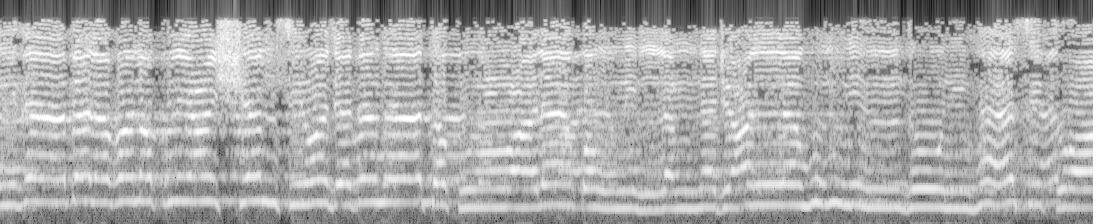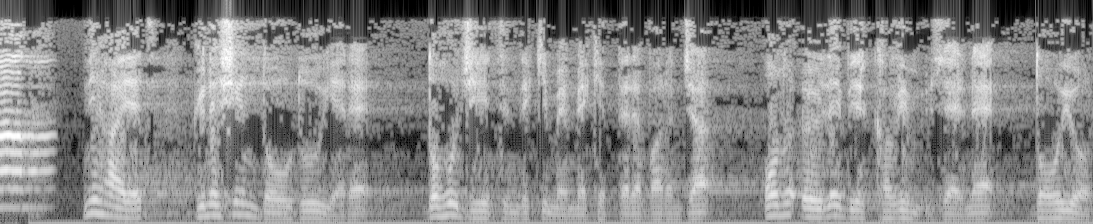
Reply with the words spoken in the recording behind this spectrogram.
izâ belagha matli'a şemsi vecedehâ tatlu'u alâ kavmin lem nec'al lehum min dûnihâ sitra. Nihayet güneşin doğduğu yere doğu cihetindeki memleketlere varınca onu öyle bir kavim üzerine doğuyor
